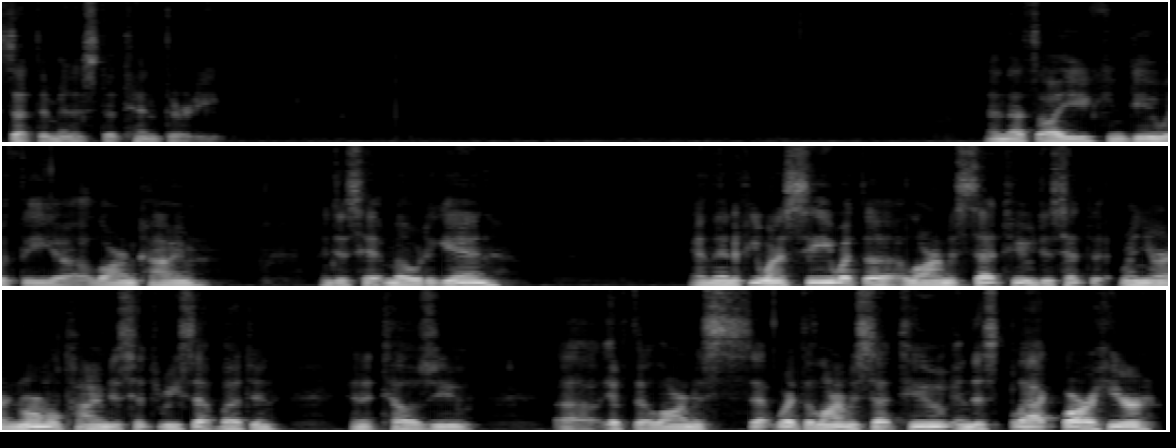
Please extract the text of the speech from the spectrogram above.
set the minutes to 1030. And that's all you can do with the uh, alarm time. And just hit mode again. And then if you want to see what the alarm is set to, just hit the, when you're in normal time, just hit the reset button and it tells you uh, if the alarm is set, what the alarm is set to. And this black bar here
